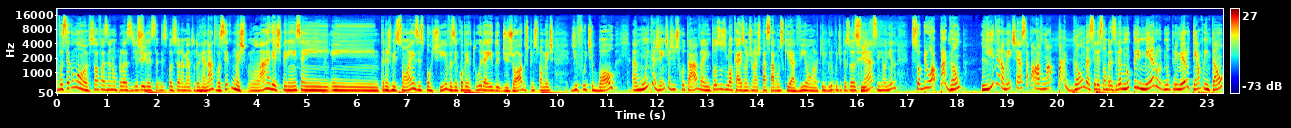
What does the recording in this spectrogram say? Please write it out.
você como só fazendo um plus disso, desse, desse, posicionamento do Renato, você com uma larga experiência em, em transmissões esportivas, em cobertura aí de jogos, principalmente de futebol, ah, muita gente a gente escutava em todos os locais onde nós passávamos que haviam aquele grupo de pessoas né, se reunindo sobre o apagão literalmente essa é a palavra, um apagão da seleção brasileira. No primeiro, no primeiro tempo, então,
